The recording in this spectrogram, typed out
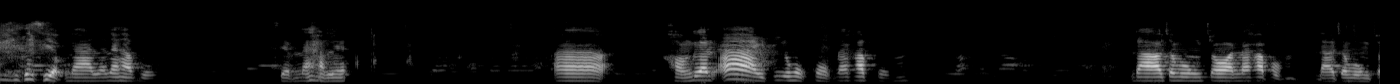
นนี้ก็เสียบนานแล้วนะครับผม เสียบนานเลยอ่าของเดือนอ้ายปีหกหกนะครับผม ดาวจะวงจรนะครับผม ดาวจะวงจ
